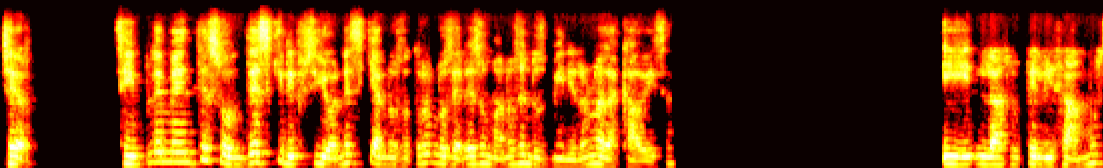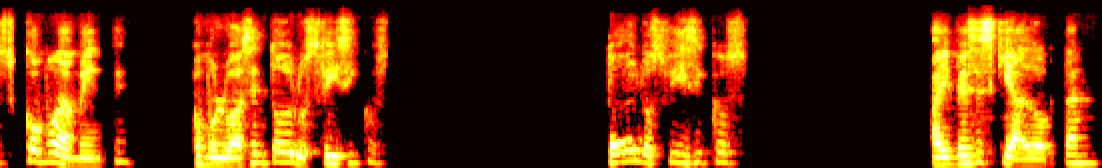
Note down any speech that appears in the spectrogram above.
¿cierto? Simplemente son descripciones que a nosotros los seres humanos se nos vinieron a la cabeza y las utilizamos cómodamente, como lo hacen todos los físicos. Todos los físicos hay veces que adoptan,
